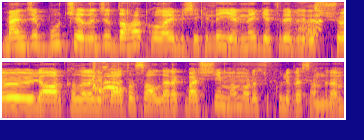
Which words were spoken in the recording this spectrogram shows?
Bence bu challenge'ı daha kolay bir şekilde yerine getirebiliriz. Şöyle arkalara bir balta sallayarak başlayayım ama orası kulübe sanırım.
